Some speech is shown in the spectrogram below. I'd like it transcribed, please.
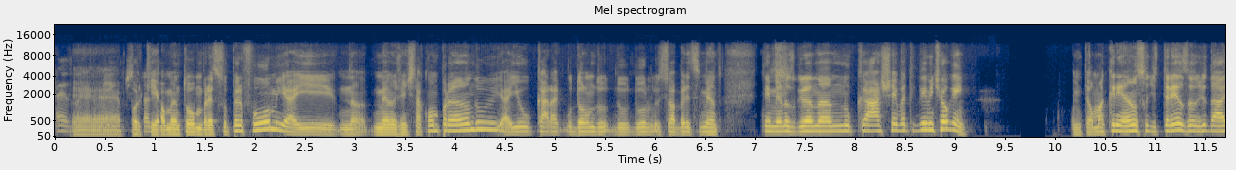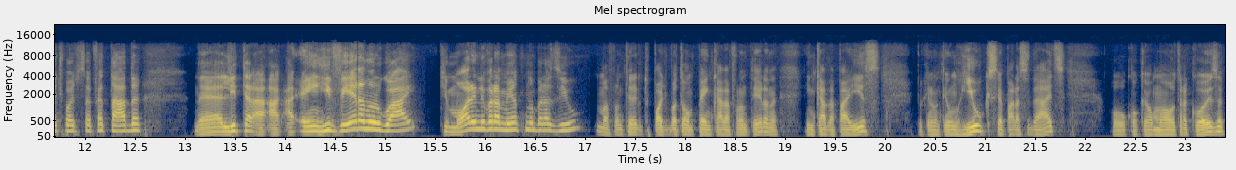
É, porque tá aumentou o preço do perfume, e aí não, menos gente está comprando, e aí o cara, o dono do, do, do estabelecimento tem menos grana no caixa e vai ter que demitir alguém. Então, uma criança de 3 anos de idade pode ser afetada né? Literal, em Rivera, no Uruguai, que mora em Livramento no Brasil, uma fronteira que tu pode botar um pé em cada fronteira, né? Em cada país, porque não tem um rio que separa as cidades ou qualquer uma outra coisa.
